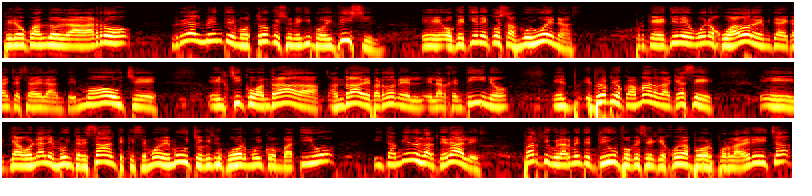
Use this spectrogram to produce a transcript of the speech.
pero cuando la agarró, realmente mostró que es un equipo difícil eh, o que tiene cosas muy buenas. Porque tiene buenos jugadores de mitad de cancha hacia adelante. Mouche, el chico Andrada, Andrade, perdón, el, el argentino, el, el propio Camarda que hace eh, diagonales muy interesantes, que se mueve mucho, que es un jugador muy combativo, y también los laterales, particularmente Triunfo, que es el que juega por, por la derecha,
